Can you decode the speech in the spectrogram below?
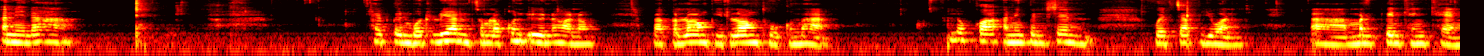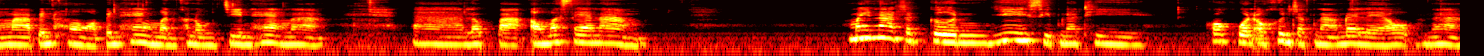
อันนี้นะคะให้เป็นบทเรียนสำหรับคนอื่นนะคะเนาะปลากระล่องผิดล่องถูกกันมาแล้วก็อันนี้เป็นเส้นก๋วยจับยวนอ่ามันเป็นแข็งๆมาเป็นห่อเป็นแห้งเหมือนขนมจีนแห้งนะคะอ่าแล้วปะเอามาแช่น้ำไม่น่าจะเกิน 20 นาที ก็ควรเอาขึ้นจากน้ำได้แล้วนะคะ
